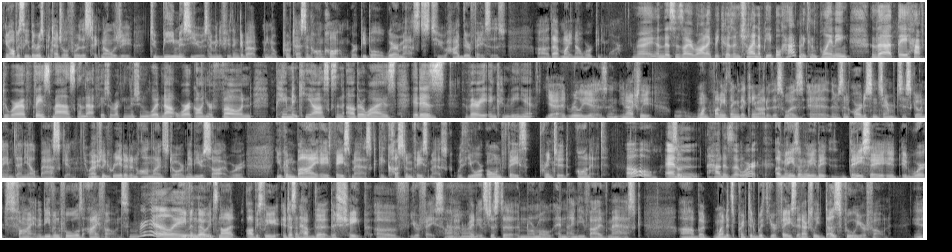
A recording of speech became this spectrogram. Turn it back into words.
you know, obviously there is potential for this technology to be misused. I mean, if you think about you know protests in Hong Kong where people wear masks to hide their faces. Uh, that might not work anymore. Right. And this is ironic because in China, people had been complaining that they have to wear a face mask and that facial recognition would not work on your phone, payment kiosks, and otherwise. It is very inconvenient. Yeah, it really is. And, you know, actually, one funny thing that came out of this was uh, there's an artist in San Francisco named Danielle Baskin who actually mm-hmm. created an online store. Maybe you saw it, where you can buy a face mask, a custom face mask with your own face printed on it. Oh, and so, how does it work? Amazingly, they they say it, it works fine. It even fools iPhones. Really? Even though it's not obviously it doesn't have the the shape of your face on uh-huh. it, right? It's just a, a normal N95 mask. Uh, but when it's printed with your face, it actually does fool your phone.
